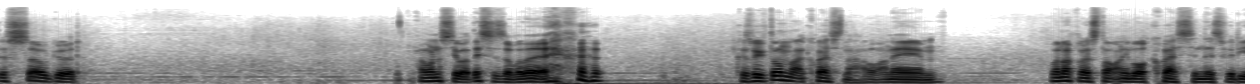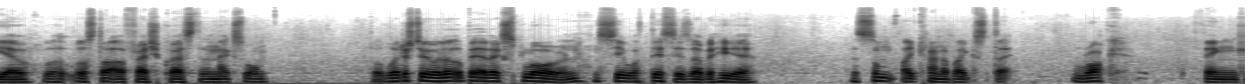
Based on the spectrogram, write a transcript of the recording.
they're so good. I want to see what this is over there, because we've done that quest now, and um, we're not going to start any more quests in this video. We'll we'll start a fresh quest in the next one. But we'll just do a little bit of exploring and see what this is over here. There's some like kind of like rock thing,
